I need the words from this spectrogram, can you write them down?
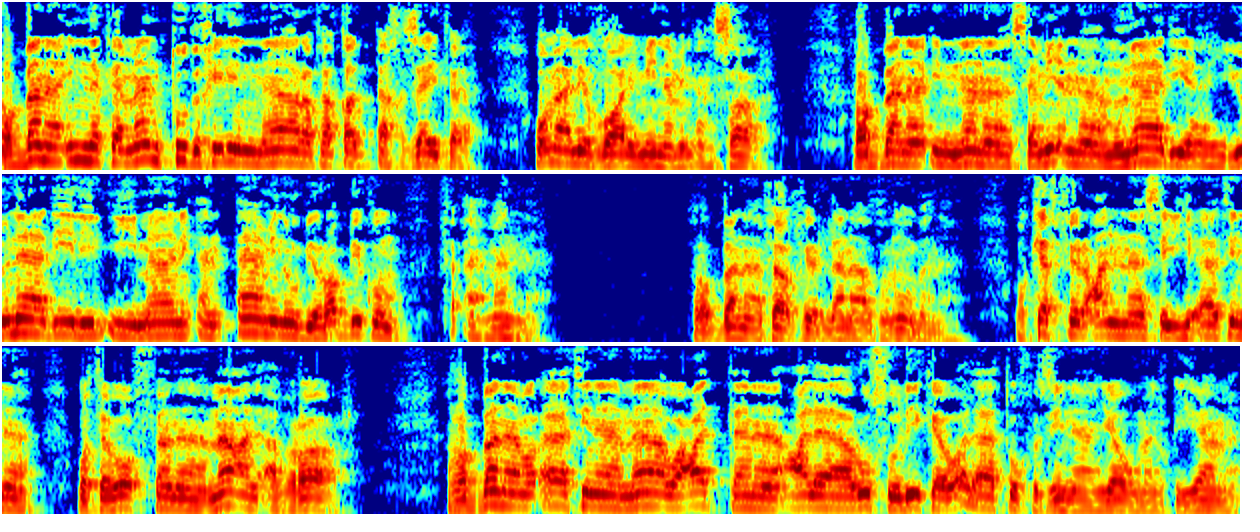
Rabbənə innəkə mən tudxilin nərə fəqad əxzəytə və mə lizzalimina min ənsar ربنا إننا سمعنا مناديا ينادي للإيمان أن آمنوا بربكم فآمنا ربنا فاغفر لنا ذنوبنا وكفر عنا سيئاتنا وتوفنا مع الأبرار ربنا وآتنا ما وعدتنا على رسلك ولا تخزنا يوم القيامة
